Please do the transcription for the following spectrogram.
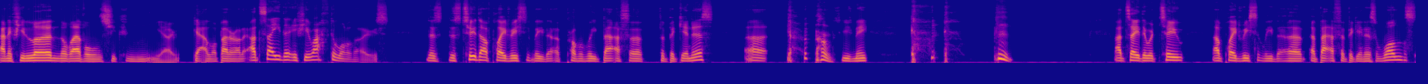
And if you learn the levels, you can, you know, get a lot better at it. I'd say that if you're after one of those, there's there's two that I've played recently that are probably better for for beginners. Uh, excuse me. I'd say there were two I've played recently that are, are better for beginners. One's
